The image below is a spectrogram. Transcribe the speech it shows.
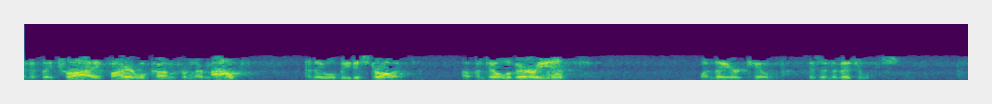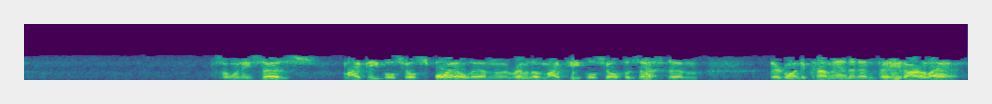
And if they try, fire will come from their mouth and they will be destroyed up until the very end when they are killed as individuals. So when he says, my people shall spoil them, the remnant of my people shall possess them. They're going to come in and invade our land.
